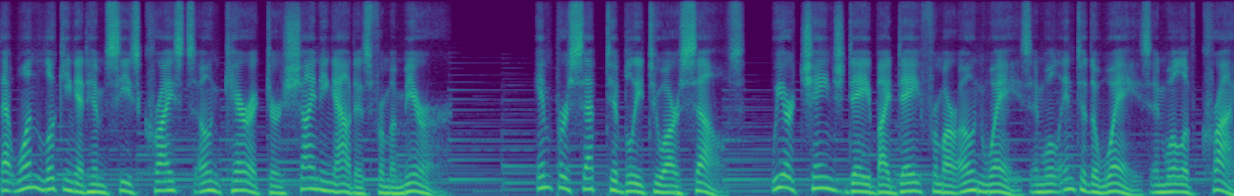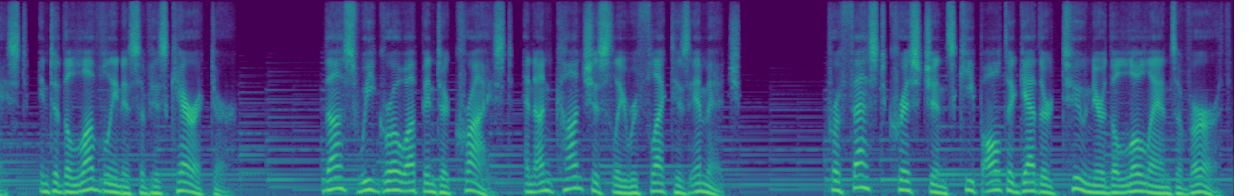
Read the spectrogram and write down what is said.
that one looking at him sees Christ's own character shining out as from a mirror. Imperceptibly to ourselves, we are changed day by day from our own ways and will into the ways and will of Christ, into the loveliness of his character. Thus we grow up into Christ, and unconsciously reflect his image. Professed Christians keep altogether too near the lowlands of earth.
